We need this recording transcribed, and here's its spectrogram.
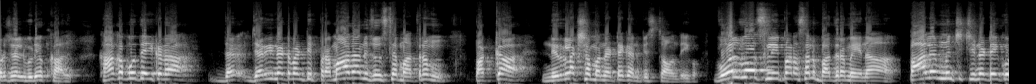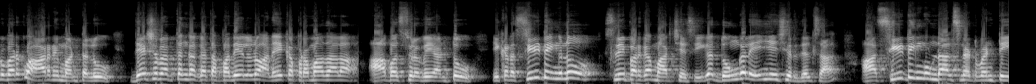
ఒరిజినల్ వీడియో కాదు. కాకపోతే ఇక్కడ జరిగినటువంటి ప్రమాదాన్ని చూస్తే మాత్రం పక్క నిర్లక్ష్యం అన్నట్టే కనిపిస్తూ ఉంది. వోల్వో స్లీపర్ అసలు భద్రమేనా? పాలెం నుంచి చిన్నటేకూరు వరకు ఆరని మంటలు. దేశవ్యాప్తంగా గత పదేళ్ళలో అనేక ప్రమాదాల ఆ బస్సులవే అంటూ ఇక్కడ సీటింగ్ను స్లీపర్గా మార్చేసి ఇక దొంగలు ఏం చేశారు తెలుసా? ఆ సీటింగ్ ఉండాల్సినటువంటి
